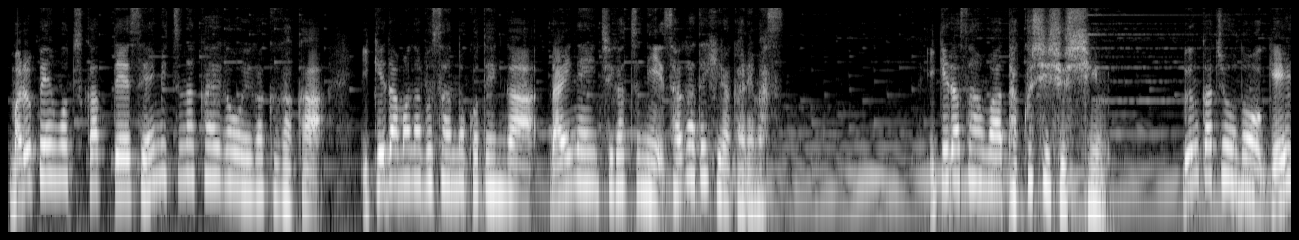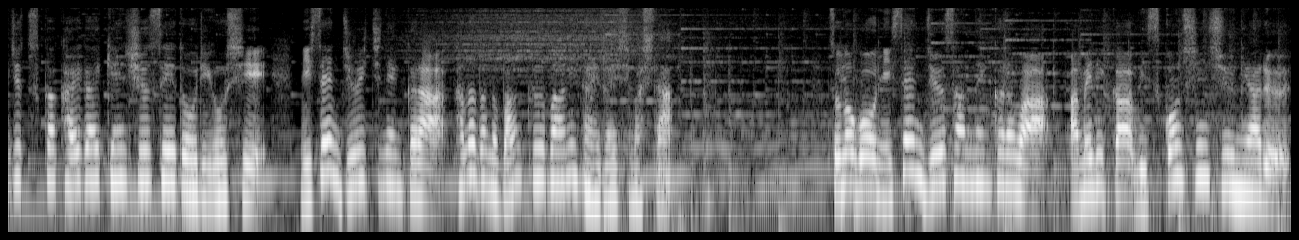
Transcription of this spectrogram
丸ペンを使って精密な絵画を描く画家池田学さんの個展が来年1月に佐賀で開かれます。池田さんは多久市出身。文化庁の芸術家海外研修制度を利用し2011年からカナダのバンクーバーに滞在しました。その後2013年からはアメリカ・ウィスコンシン州にある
